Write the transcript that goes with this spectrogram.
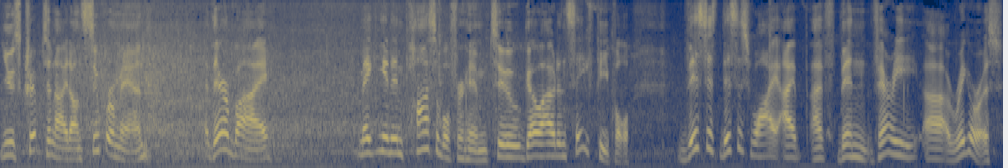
use kryptonite on Superman, thereby making it impossible for him to go out and save people. This is this is why I, I've been very uh, rigorous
